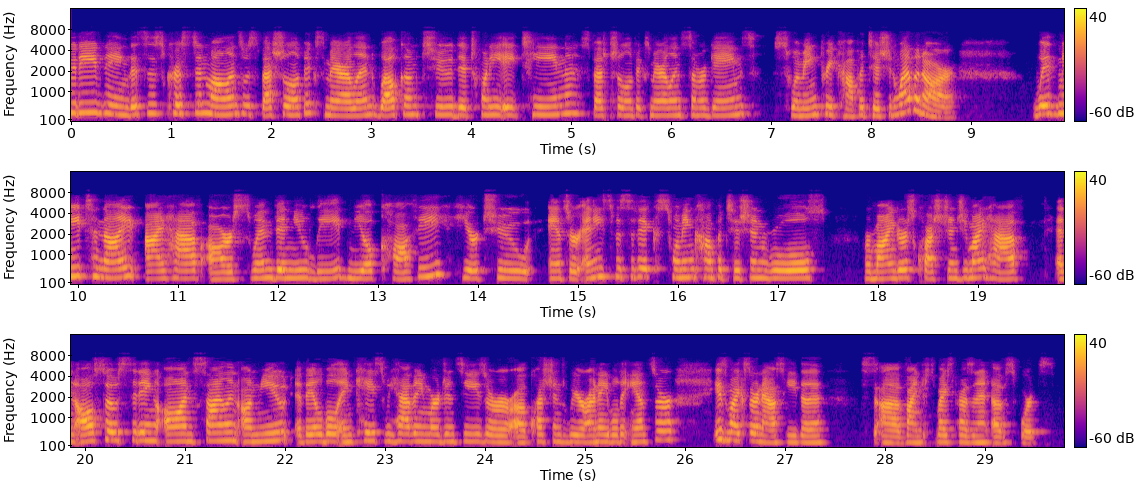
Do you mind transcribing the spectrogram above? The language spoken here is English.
Good evening. This is Kristen Mullins with Special Olympics Maryland. Welcome to the 2018 Special Olympics Maryland Summer Games Swimming Pre-Competition webinar. With me tonight, I have our swim venue lead, Neil Coffey, here to answer any specific swimming competition rules, reminders, questions you might have. And also sitting on silent, on mute, available in case we have any emergencies or uh, questions we are unable to answer, is Mike Zarnowski, the uh, Vice President of Sports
